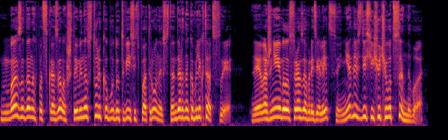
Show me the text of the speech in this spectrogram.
База данных подсказала, что именно столько будут весить патроны в стандартной комплектации. Да и важнее было сразу определиться, нет ли здесь еще чего ценного —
